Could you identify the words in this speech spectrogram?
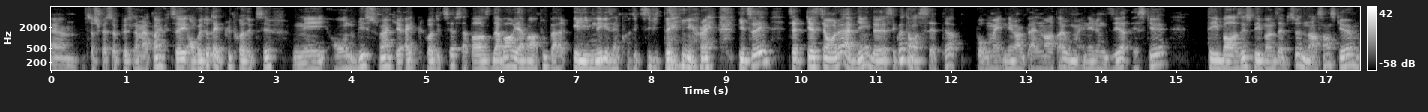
Euh, ça, je fais ça plus le matin. Puis, on veut tout être plus productif, mais on oublie souvent que être plus productif, ça passe d'abord et avant tout par éliminer les improductivités. Puis, tu sais, cette question-là, elle vient de c'est quoi ton setup pour maintenir un plan alimentaire ou maintenir une diète? Est-ce que tu es basé sur des bonnes habitudes, dans le sens que,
